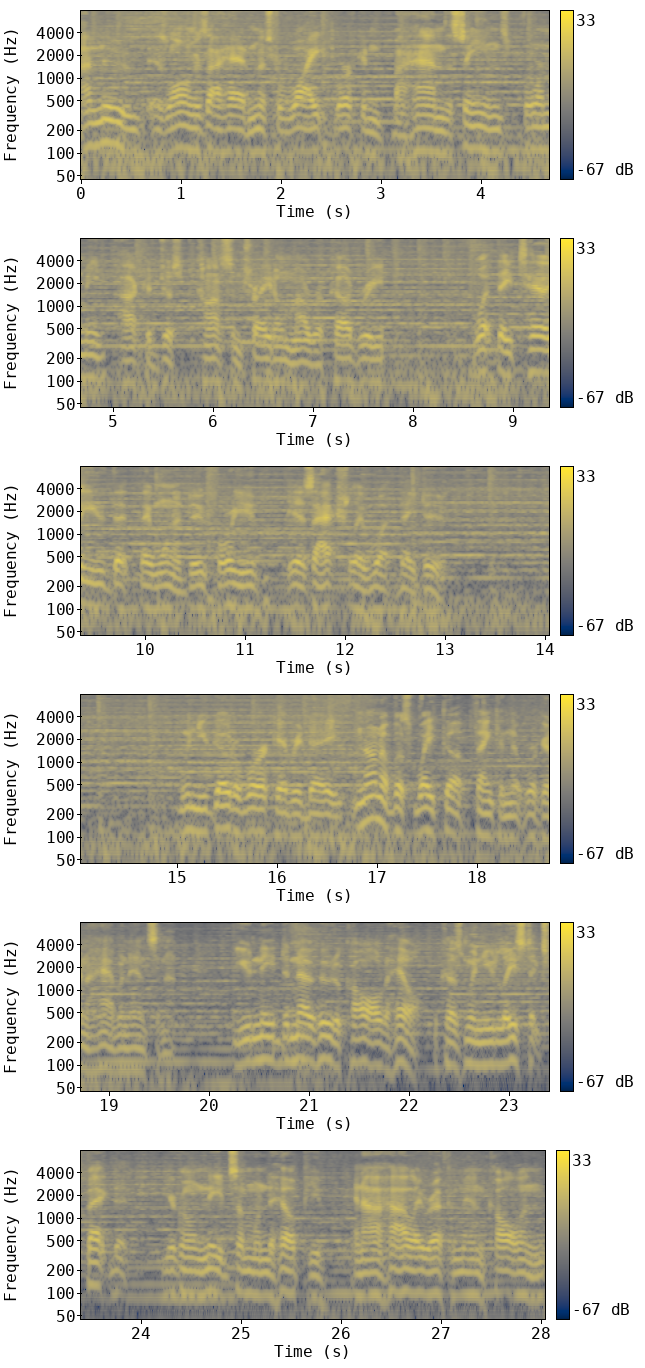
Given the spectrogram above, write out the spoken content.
I knew as long as I had Mr. White working behind the scenes for me, I could just concentrate on my recovery. What they tell you that they want to do for you is actually what they do. When you go to work every day, none of us wake up thinking that we're going to have an incident. You need to know who to call to help because when you least expect it, you're going to need someone to help you. And I highly recommend calling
